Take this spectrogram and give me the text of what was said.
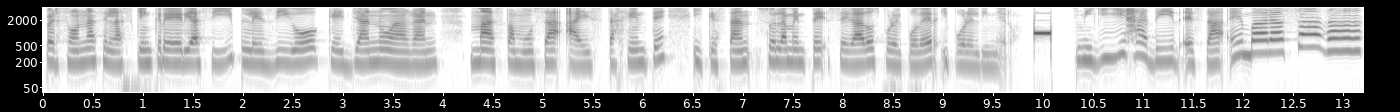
personas en las que creer y así. Les digo que ya no hagan más famosa a esta gente y que están solamente cegados por el poder y por el dinero. Mi Gigi Hadid está embarazada.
